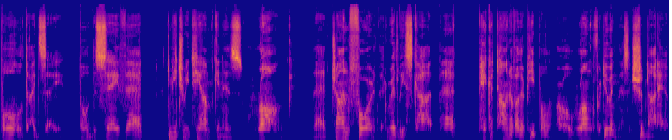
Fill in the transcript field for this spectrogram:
bold, I'd say. Bold to say that Dmitri Tiomkin is wrong, that John Ford, that Ridley Scott, that pick a ton of other people are all wrong for doing this and should not have.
